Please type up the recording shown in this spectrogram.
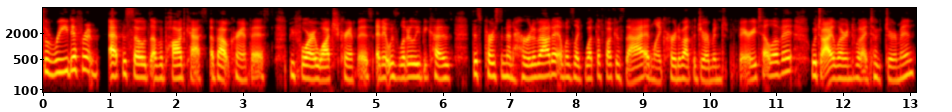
three different episodes of a podcast about Krampus before I watched Krampus, and it was literally because this person had heard about it and was like, "What the fuck is that?" and like heard about the German fairy tale of it, which I learned when I took German,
